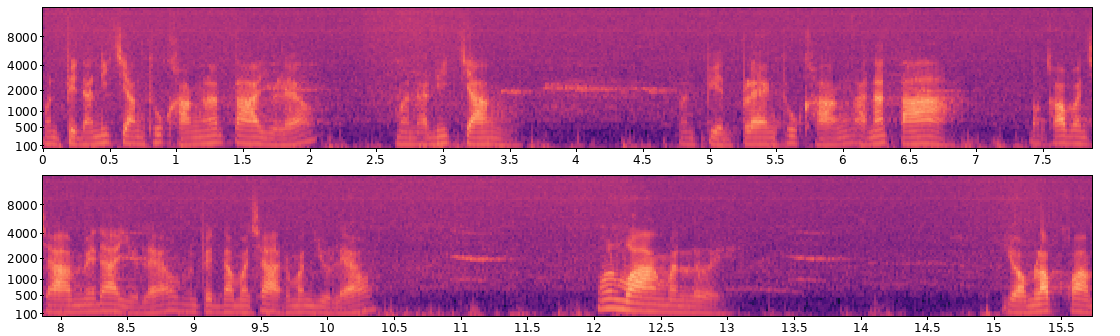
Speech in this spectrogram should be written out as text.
มันเป็นอนิจจังทุกขังอนัตตาอยู่แล้ว มันอนิจจัง มันเปลี่ยนแปลงทุกขังอนัตตา บังคับบัญชาไม่ได้อยู่แล้ว มันเป็นธรรมชาติของมันอยู่แล้ว มันวางมันเลย ยอมรับความ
